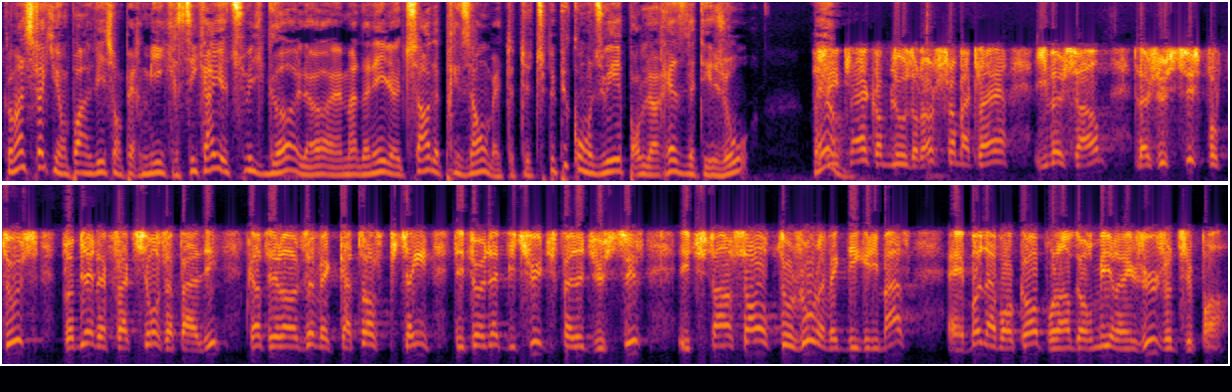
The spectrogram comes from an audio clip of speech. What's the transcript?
comment ça se fait qu'ils n'ont pas enlevé son permis, Christy? Quand il a tué le gars, là, à un moment donné, là, tu sors de prison, ben tu peux plus conduire pour le reste de tes jours. C'est clair comme l'eau de roche, ça, ma claire. Il me semble, la justice pour tous, première infraction, ça peut aller. Quand t'es rendu avec 14 puis 15, t'es un habitué du palais de justice et tu t'en sors toujours avec des grimaces. Un bon avocat pour endormir un juge, je ne sais pas.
